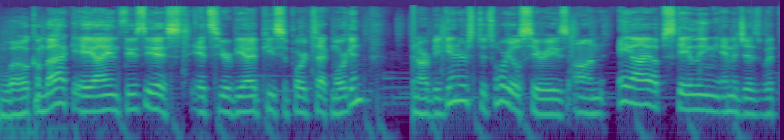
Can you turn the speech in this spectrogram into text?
Welcome back, AI enthusiast. It's your VIP support tech Morgan in our beginners tutorial series on AI upscaling images with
